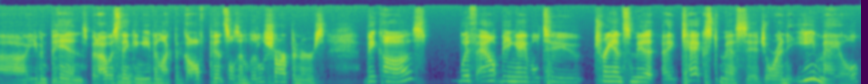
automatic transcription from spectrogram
uh, even pens. But I was thinking even like the golf pencils and little sharpeners, because without being able to transmit a text message or an email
